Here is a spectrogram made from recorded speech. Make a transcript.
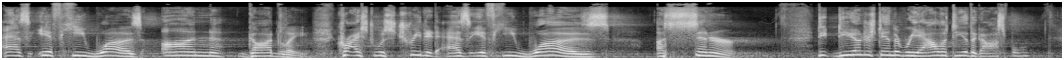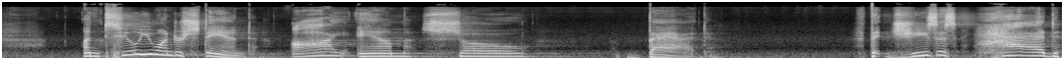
as if he was ungodly. Christ was treated as if he was a sinner. Do, do, you understand the reality of the gospel? Until you understand, I am so bad that Jesus had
